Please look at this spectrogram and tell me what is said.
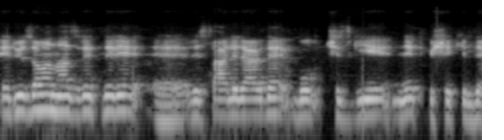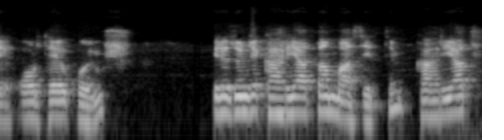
Bediüzzaman Hazretleri e, Risalelerde bu çizgiyi net bir şekilde ortaya koymuş. Biraz önce kahriyattan bahsettim. Kahriyat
